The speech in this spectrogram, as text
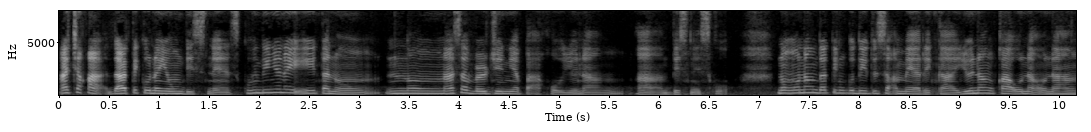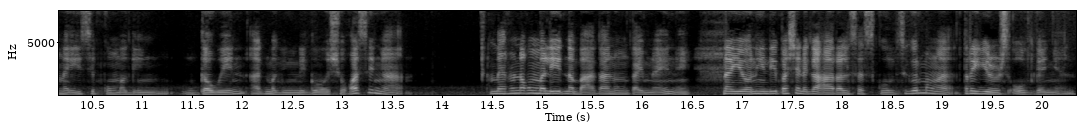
At saka, dati ko na yung business. Kung hindi nyo naiitanong, nung nasa Virginia pa ako, yun ang ah, business ko. Nung unang dating ko dito sa Amerika, yun ang kauna-unahang naisip kong maging gawin at maging negosyo. Kasi nga, meron akong maliit na bata nung time na yun eh. Na yun, hindi pa siya nag-aaral sa school. Siguro mga 3 years old ganyan.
